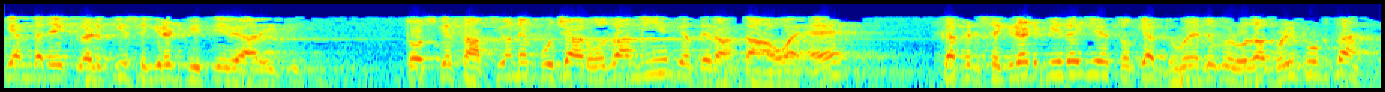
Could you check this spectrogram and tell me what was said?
کے اندر ایک لڑکی سگریٹ پیتی ہوئی آ رہی تھی۔ تو اس کے ساتھیوں نے پوچھا، روزہ نہیں ہے کیا تیرا؟ کہاں ہوا ہے۔ کیا پھر سگریٹ پی رہی ہے تو کیا دھوئیں سے کوئی روزہ تھوڑی ٹوٹتا ہے؟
